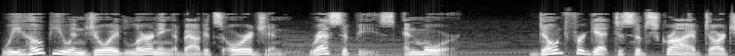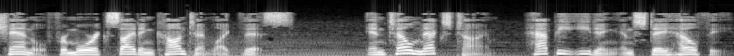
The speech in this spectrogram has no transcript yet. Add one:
We hope you enjoyed learning about its origin, recipes, and more. Don't forget to subscribe to our channel for more exciting content like this. Until next time, happy eating and stay healthy.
